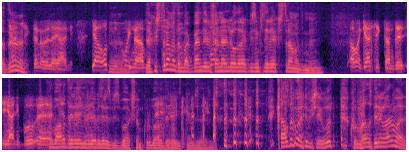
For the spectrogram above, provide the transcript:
ha, değil mi? Gerçekten öyle yani. Ya otur Ee, oyna. Yakıştıramadım bak ben de bir Fenerli olarak bizimkilere yakıştıramadım yani. Ama gerçekten de yani bu... e, Kurbağalı Dere'ye yürüyebiliriz biz bu akşam. Kurbağalı Dere'ye gitmemiz lazım. Kaldı mı öyle bir şey Uğur? Kurbağalı Dere var mı hala?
